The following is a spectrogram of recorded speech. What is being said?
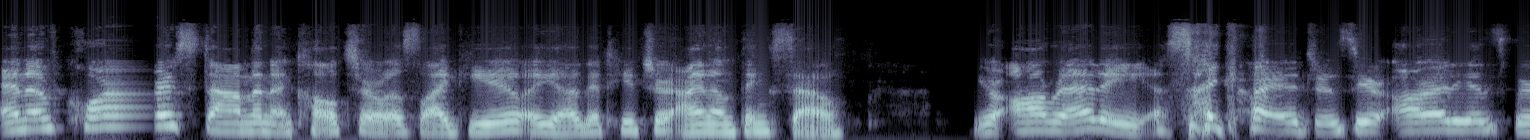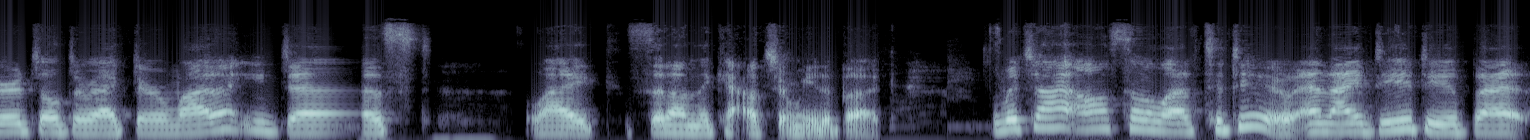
And of course, dominant culture was like, You, a yoga teacher? I don't think so. You're already a psychiatrist, you're already a spiritual director. Why don't you just like sit on the couch and read a book? Which I also love to do, and I do do, but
